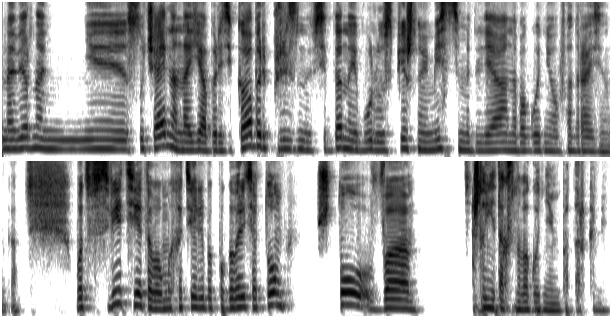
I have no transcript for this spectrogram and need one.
наверное, не случайно ноябрь и декабрь признаны всегда наиболее успешными месяцами для новогоднего фандрайзинга. Вот в свете этого мы хотели бы поговорить о том, что, в, что не так с новогодними подарками.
